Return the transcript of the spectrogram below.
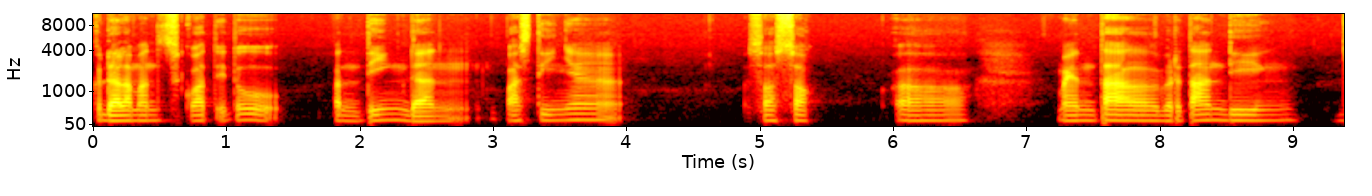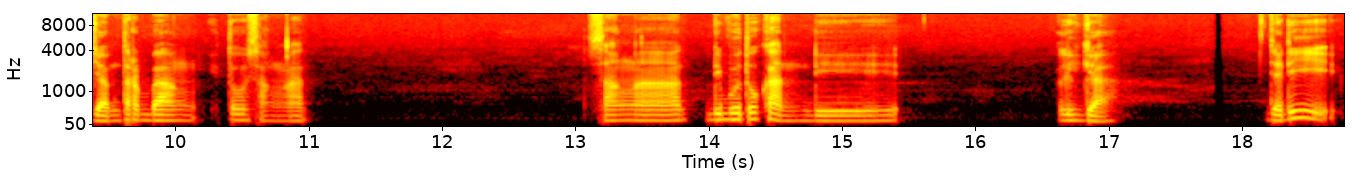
kedalaman squad itu penting dan pastinya sosok uh, mental bertanding, jam terbang itu sangat sangat dibutuhkan di liga. Jadi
